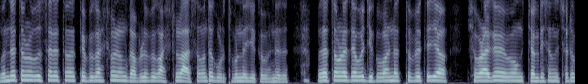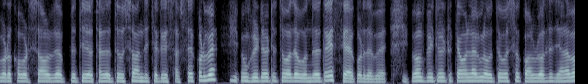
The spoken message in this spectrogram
বন্ধু তোমরা বুঝতে পারলে তোমার কেপি কনস্টেবল এবং ডাব্লিউপি কনস্টেবল আসার মতো গুরুত্বপূর্ণ জিকে ভান্ডার বন্ধু তোমরা দেখব জিকে ভান্ডার তো পেতে যাও সবার আগে এবং চাকরির সঙ্গে ছোটো বড়ো খবর সবার পেতে যাও তাহলে অবশ্যই আমাদের চ্যানেলকে সাবস্ক্রাইব করবে এবং ভিডিওটি তোমাদের বন্ধুদের থেকে শেয়ার করে দেবে এবং ভিডিওটি কেমন লাগল অতি অবশ্যই কমেন্ট বক্সে জানাবে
